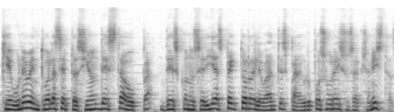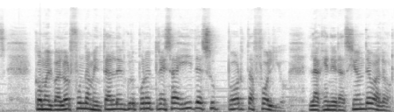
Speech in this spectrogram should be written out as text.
que una eventual aceptación de esta OPA desconocería aspectos relevantes para Grupo Sura y sus accionistas, como el valor fundamental del Grupo Nutresa y de su portafolio, la generación de valor,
